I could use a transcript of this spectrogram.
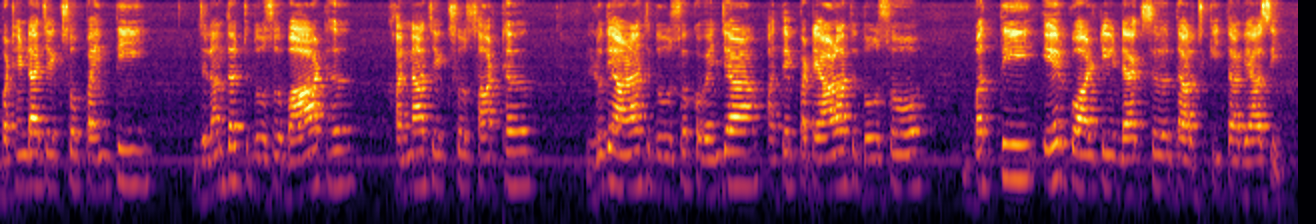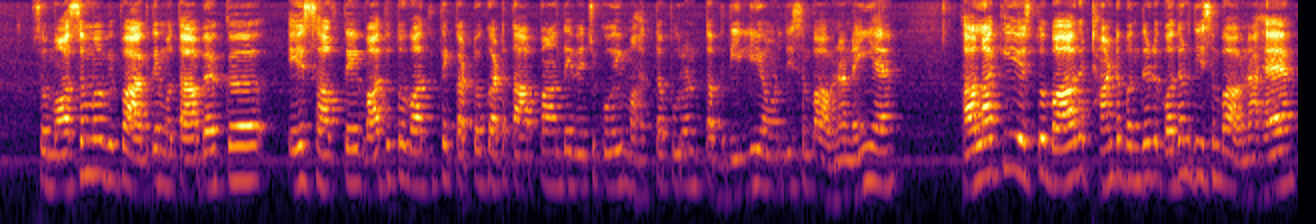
ਬਠਿੰਡਾ 'ਚ 135 ਜਲੰਧਰ 'ਚ 262 ਖੰਨਾ 'ਚ 160 ਲੁਧਿਆਣਾ 'ਚ 251 ਅਤੇ ਪਟਿਆਲਾ 'ਚ 232 에ਅਰ ਕੁਆਲਿਟੀ ਇੰਡੈਕਸ ਦਰਜ ਕੀਤਾ ਗਿਆ ਸੀ। ਸੋ ਮੌਸਮ ਵਿਭਾਗ ਦੇ ਮੁਤਾਬਕ ਇਸ ਹਫ਼ਤੇ ਵੱਧ ਤੋਂ ਵੱਧ ਤੇ ਘੱਟੋ ਘੱਟ ਤਾਪਮਾਨ ਦੇ ਵਿੱਚ ਕੋਈ ਮਹੱਤਵਪੂਰਨ ਤਬਦੀਲੀ ਆਉਣ ਦੀ ਸੰਭਾਵਨਾ ਨਹੀਂ ਹੈ। ਹਾਲਾਂਕਿ ਇਸ ਤੋਂ ਬਾਅਦ ਠੰਡ ਬੰਦੜ ਵਧਣ ਦੀ ਸੰਭਾਵਨਾ ਹੈ।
